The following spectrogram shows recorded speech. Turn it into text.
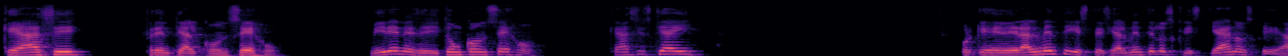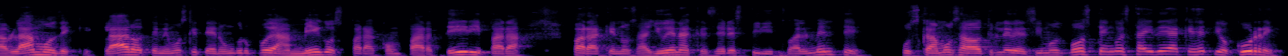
¿Qué hace frente al consejo? Mire, necesito un consejo. ¿Qué hace usted ahí? Porque generalmente y especialmente los cristianos que hablamos de que, claro, tenemos que tener un grupo de amigos para compartir y para, para que nos ayuden a crecer espiritualmente. Buscamos a otro y le decimos, vos tengo esta idea, ¿qué se te ocurre?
